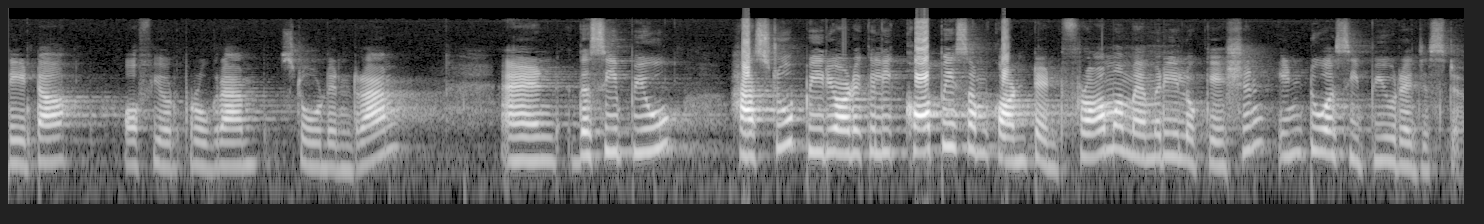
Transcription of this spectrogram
data of your program stored in RAM and the CPU has to periodically copy some content from a memory location into a CPU register.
